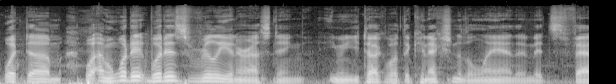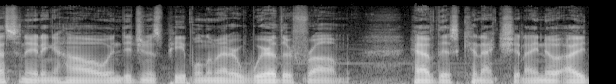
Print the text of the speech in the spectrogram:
what um, well, I mean, what i- what is really interesting? You mean, you talk about the connection to the land, and it's fascinating how indigenous people, no matter where they're from, have this connection. I know I've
